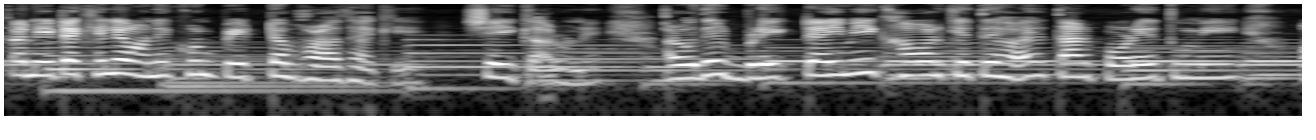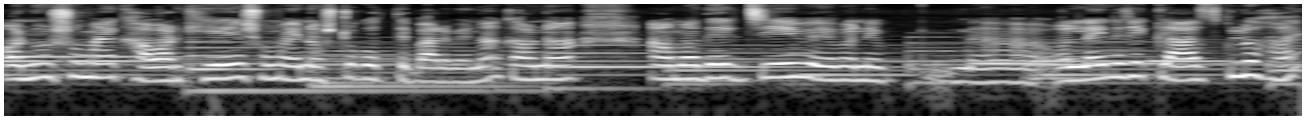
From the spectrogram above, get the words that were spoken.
কারণ এটা খেলে অনেকক্ষণ পেটটা ভরা থাকে, সেই কারণে। আর ওদের ব্রেক টাইমেই খাবার খেতে হয়, তারপরে তুমি অন্য সময় খাবার খেয়ে সময় নষ্ট করতে পারবে না কারণ আমাদের যে মানে অনলাইনে যে ক্লাসগুলো হয়,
